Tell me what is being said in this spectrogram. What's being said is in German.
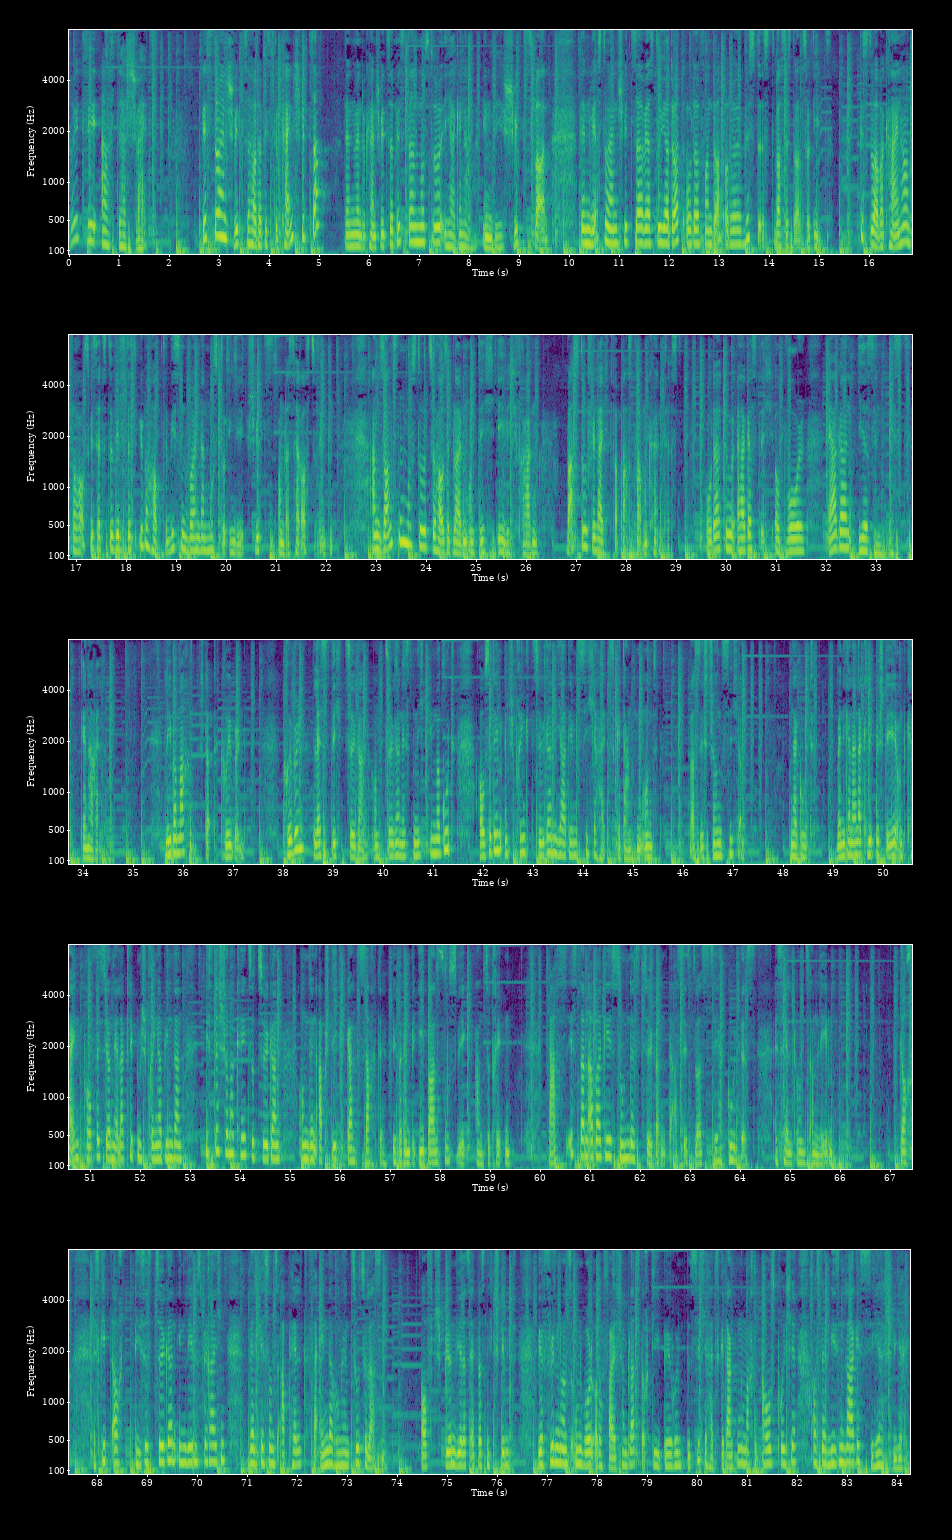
Grüezi aus der Schweiz. Bist du ein Schwitzer oder bist du kein Schwitzer? Denn wenn du kein Schwitzer bist, dann musst du, ja genau, in die Schwitz fahren. Denn wärst du ein Schwitzer, wärst du ja dort oder von dort oder wüsstest, was es dort so gibt. Bist du aber keiner und vorausgesetzt du willst es überhaupt wissen wollen, dann musst du in die Schwitz, um das herauszufinden. Ansonsten musst du zu Hause bleiben und dich ewig fragen, was du vielleicht verpasst haben könntest. Oder du ärgerst dich, obwohl Ärgern Irrsinn ist, generell. Lieber machen statt grübeln. Grübeln lässt dich zögern und zögern ist nicht immer gut. Außerdem entspringt Zögern ja dem Sicherheitsgedanken und was ist schon sicher? Na gut, wenn ich an einer Klippe stehe und kein professioneller Klippenspringer bin, dann ist es schon okay zu zögern, um den Abstieg ganz sachte über den begehbaren Fußweg anzutreten. Das ist dann aber gesundes Zögern, das ist was sehr Gutes. Es hält uns am Leben. Doch es gibt auch dieses Zögern in Lebensbereichen, welches uns abhält, Veränderungen zuzulassen. Oft spüren wir, dass etwas nicht stimmt. Wir fühlen uns unwohl oder falsch am Platz, doch die berühmten Sicherheitsgedanken machen Ausbrüche aus der Miesenlage sehr schwierig.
